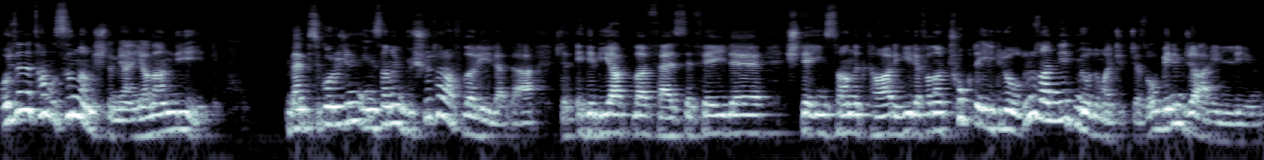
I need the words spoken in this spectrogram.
O yüzden de tam ısınmamıştım yani yalan değil. Ben psikolojinin insanın güçlü taraflarıyla da işte edebiyatla, felsefeyle, işte insanlık tarihiyle falan çok da ilgili olduğunu zannetmiyordum açıkçası. O benim cahilliğim.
